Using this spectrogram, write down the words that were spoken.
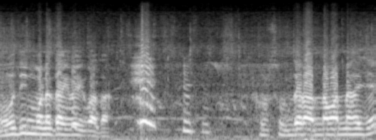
বহুদিন মনে থাকবে এই কথা। খুব সুন্দর রান্না বান্না হয়েছে।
